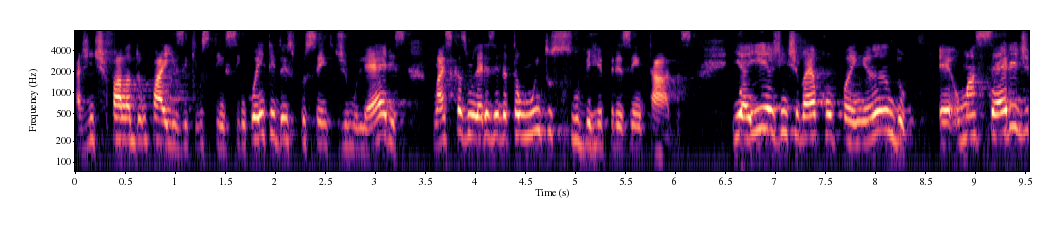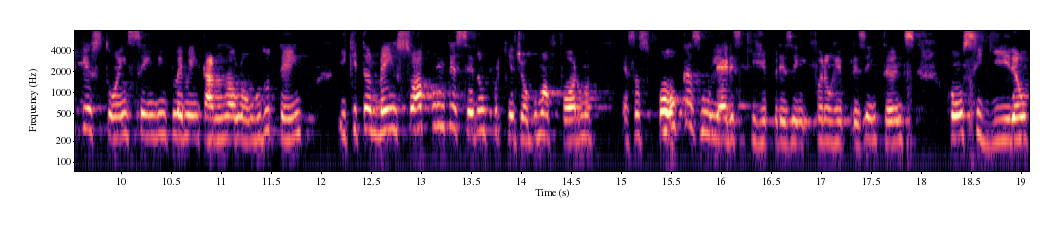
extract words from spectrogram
a gente fala de um país em que você tem 52% de mulheres, mas que as mulheres ainda estão muito subrepresentadas. E aí a gente vai acompanhando é, uma série de questões sendo implementadas ao longo do tempo e que também só aconteceram porque, de alguma forma, essas poucas mulheres que foram representantes conseguiram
